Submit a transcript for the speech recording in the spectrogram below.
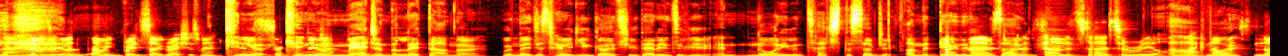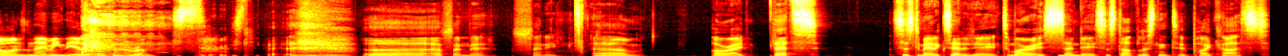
no, it was it was. I mean, Fred's so gracious, man. Can you It's can you imagine the letdown though when they just heard you go through that interview and no one even touched the subject on the day I that know, he it would resigned? have sounded so surreal. Oh, like no boy. one's no one's naming the elephant in the room. Seriously. Uh, I find that funny. Um, all right. That's Systematic Saturday. Tomorrow is Sunday, so stop listening to podcasts.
